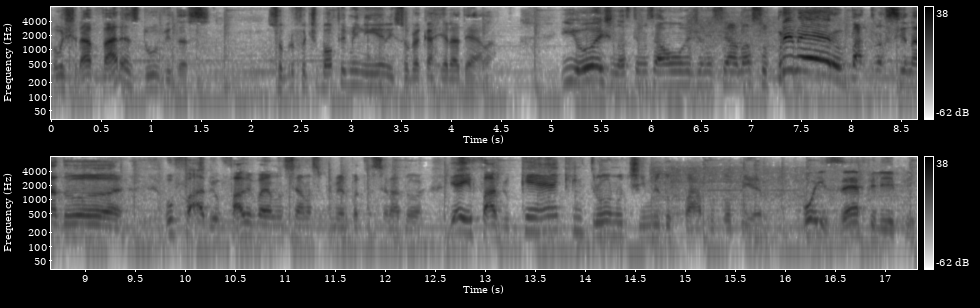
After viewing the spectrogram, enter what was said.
Vamos tirar várias dúvidas sobre o futebol feminino e sobre a carreira dela. E hoje nós temos a honra de anunciar o nosso primeiro patrocinador o Fábio. O Fábio vai anunciar nosso primeiro patrocinador. E aí, Fábio, quem é que entrou no time do Papo Copeiro? Pois é, Felipe.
